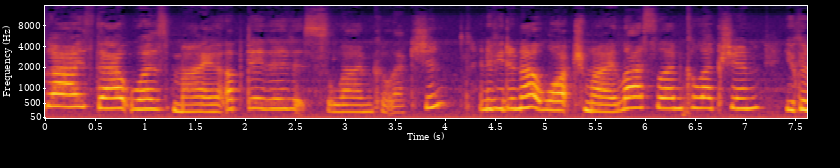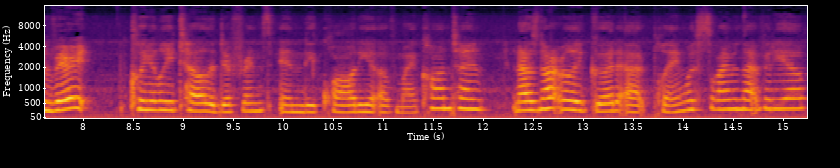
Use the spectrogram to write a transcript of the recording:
Guys, that was my updated slime collection. And if you did not watch my last slime collection, you can very clearly tell the difference in the quality of my content. And I was not really good at playing with slime in that video.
